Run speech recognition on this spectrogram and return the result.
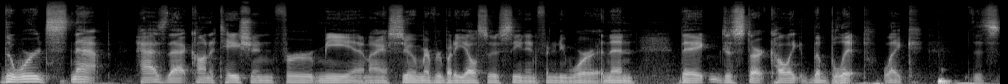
the word snap has that connotation for me, and I assume everybody else who's seen Infinity War, and then they just start calling it the blip, like it's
